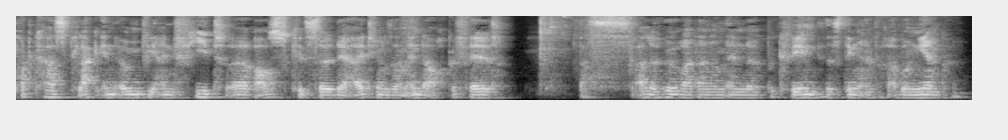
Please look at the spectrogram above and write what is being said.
Podcast-Plugin irgendwie ein Feed äh, rauskitzel, der iTunes am Ende auch gefällt. Dass alle Hörer dann am Ende bequem dieses Ding einfach abonnieren können.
